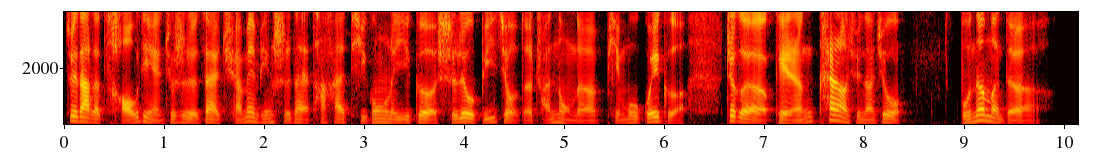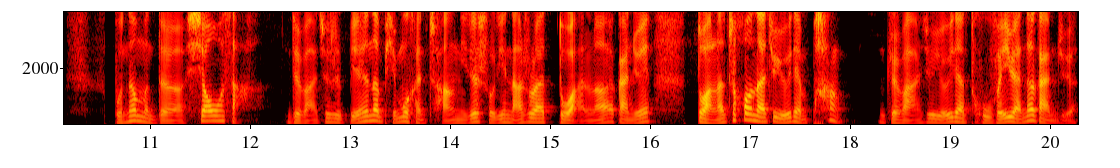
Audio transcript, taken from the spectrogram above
最大的槽点就是在全面屏时代，它还提供了一个十六比九的传统的屏幕规格，这个给人看上去呢就不那么的。不那么的潇洒，对吧？就是别人的屏幕很长，你这手机拿出来短了，感觉短了之后呢，就有点胖，对吧？就有一点土肥圆的感觉。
